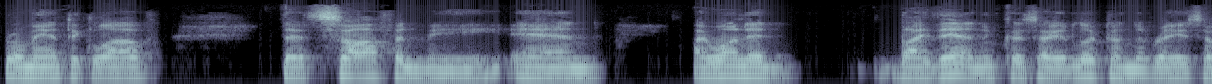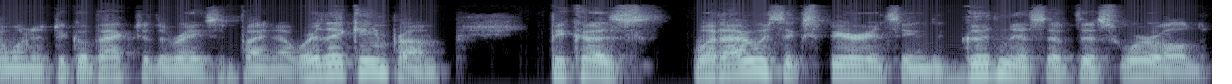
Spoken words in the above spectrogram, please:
romantic love, that softened me. And I wanted by then, because I had looked on the rays, I wanted to go back to the rays and find out where they came from. Because what I was experiencing, the goodness of this world,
